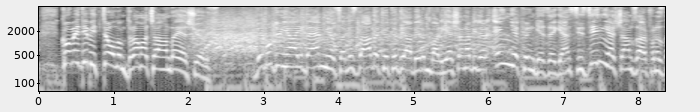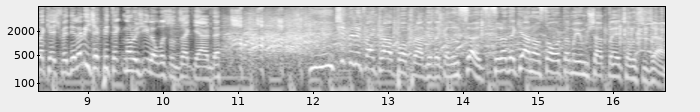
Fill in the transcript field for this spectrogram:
Komedi bitti oğlum. Drama çağında yaşıyoruz. Ve bu dünyayı beğenmiyorsanız daha da kötü bir haberim var. Yaşanabilir en yakın gezegen sizin yaşam zarfınızda keşfedilemeyecek bir teknolojiyle ulaşılacak yerde. Şimdi lütfen Kral Pop Radyo'da kalın. Söz sıradaki anonsta ortamı yumuşatmaya çalışacağım.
